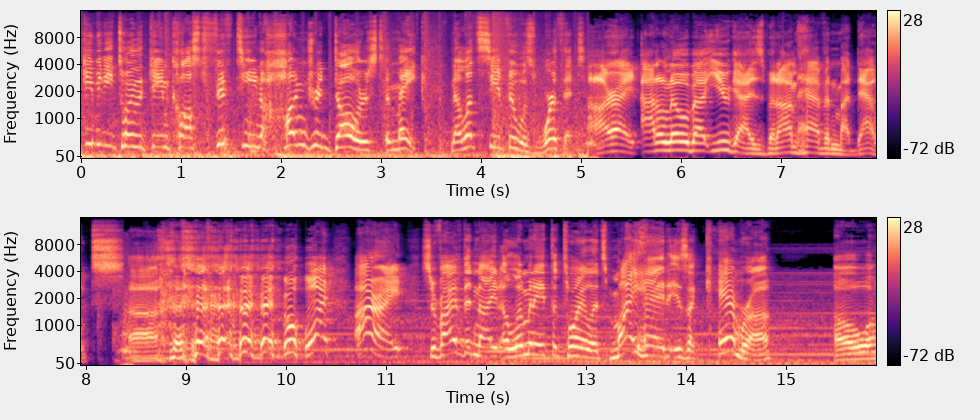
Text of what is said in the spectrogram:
Skibidi Toilet game cost $1,500 to make. Now let's see if it was worth it. All right, I don't know about you guys, but I'm having my doubts. Uh, what? All right, survive the night, eliminate the toilets. My head is a camera. Oh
